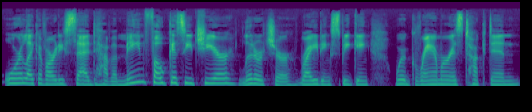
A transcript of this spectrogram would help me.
Or, like I've already said, have a main focus each year literature, writing, speaking, where grammar is tucked in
